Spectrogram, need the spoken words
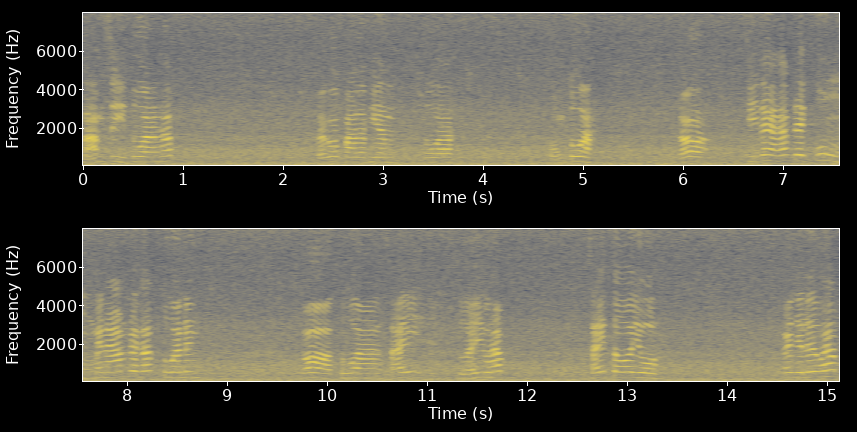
สามสี่ตัวครับ แล้วก็ปลาตะเพียนตัวสองตัวแล้วทีแรกครับได้กุ้งแม่น้ำด้วยครับ ตัวหนึ่งก็ตัวไซส์สวยอยู่ครับไซส์โตอยู่ ก็อย่าลืมครับ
